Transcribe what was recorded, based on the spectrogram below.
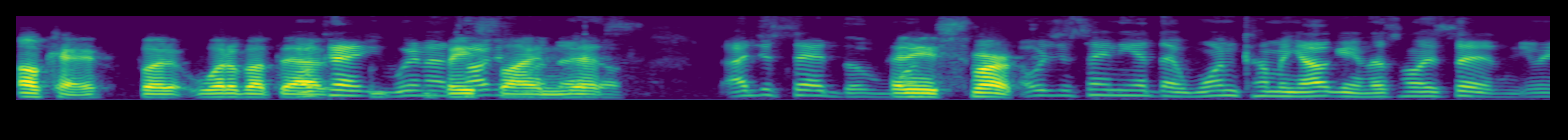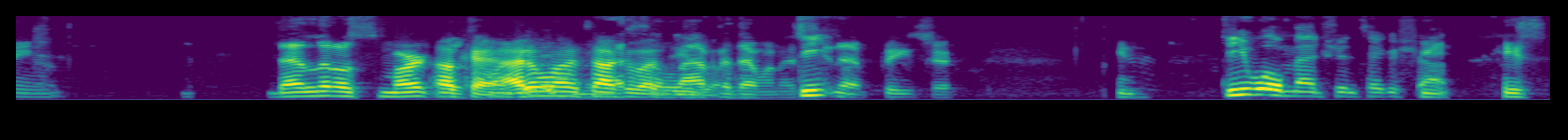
Okay, but what about that okay, we're not talking baseline about that. miss? Though. I just said the And he one. smirked. I was just saying he had that one coming out game. That's all I said. I mean, that little smirk. Okay, I don't wanna me. talk I about laugh D-Will. at that when I D- see that picture. D will mention take a shot. He's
